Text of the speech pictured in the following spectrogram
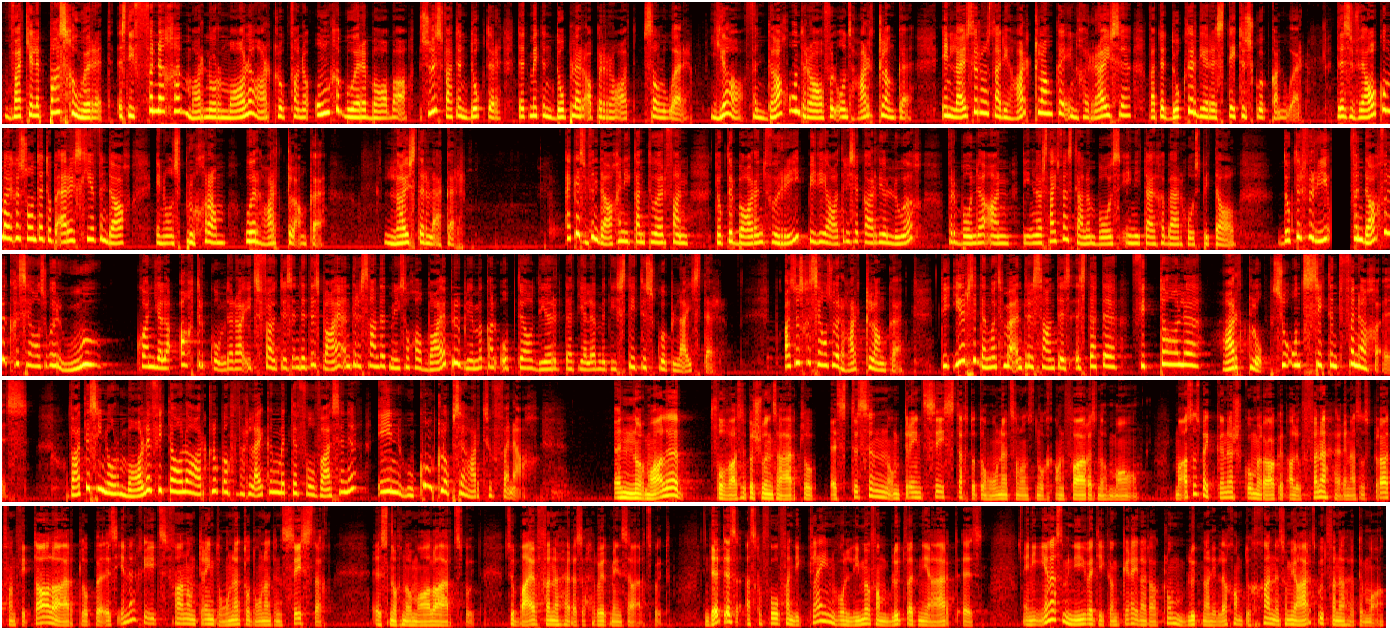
Wat jy pas gehoor het, is die vinnige maar normale hartklop van 'n ongebore baba, soos wat 'n dokter dit met 'n Doppler-apparaat sal hoor. Ja, vandag ontrafel ons hartklanke en luister ons na die hartklanke en geruise wat 'n dokter deur 'n stetoskoop kan hoor. Dis welkom by Gesondheid op RSG vandag en ons program oor hartklanke. Luister lekker. Ek is vandag in die kantoor van Dr Barend Fourie, pediatriese kardioloog verbonde aan die Universiteit van Stellenbosch en die Tygerberg Hospitaal. Dr Fourie, vandag wil ek gesels oor hoe kan jy agterkom dat daar iets fout is en dit is baie interessant dat mense nogal baie probleme kan optel deur dat jy met die stetoskoop luister. As ons gesels oor hartklanke, die eerste ding wat vir my interessant is, is dat 'n vitale hartklop so ontsettend vinnig is. Wat is die normale vitale hartklop in vergelyking met 'n volwassene en hoekom klop sy hart so vinnig? 'n Normale volwasse persoon se hartklop is tussen omtrent 60 tot 100 sal ons nog aanvaar as normaal. Maar as ons by kinders kom, raak dit al hoe vinniger en as ons praat van fetale hartkloppe, is enige iets van omtrent 100 tot 160 is nog normale hartspoed. So baie vinniger as 'n groot mens se hartspoed. En dit is as gevolg van die klein volume van bloed wat in die hart is. En die enigste manier wat jy kan kry dat daar klomp bloed na die liggaam toe gaan is om jou hartspoed vinniger te maak.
